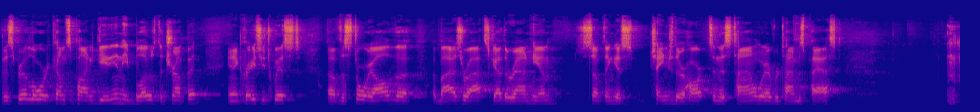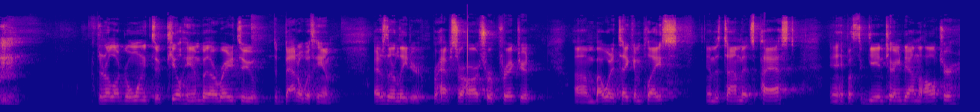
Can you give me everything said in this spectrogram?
The Spirit of the Lord comes upon Gideon. He blows the trumpet, and a crazy twist of the story, all the Abiezrites gather around him. Something has changed their hearts in this time, whatever time has passed. They're no longer wanting to kill him, but are ready to, to battle with him as their leader. Perhaps their hearts were pricked um, by what had taken place in the time that's passed, and with again tearing down the altar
